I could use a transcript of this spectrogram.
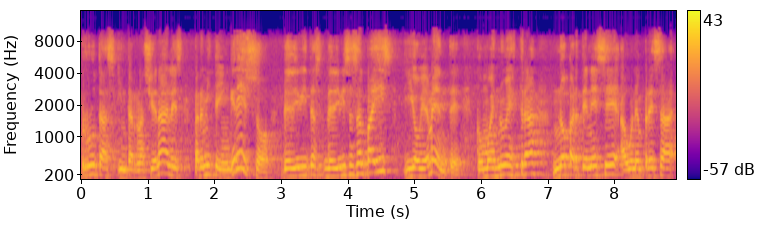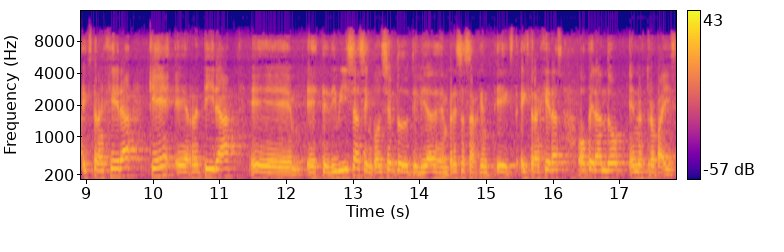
rutas internacionales, permite ingreso de divisas, de al país y obviamente, como es nuestra, no pertenece a una empresa extranjera que eh, retira eh, este, divisas en concepto de utilidades de empresas extranjeras operando en nuestro país.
